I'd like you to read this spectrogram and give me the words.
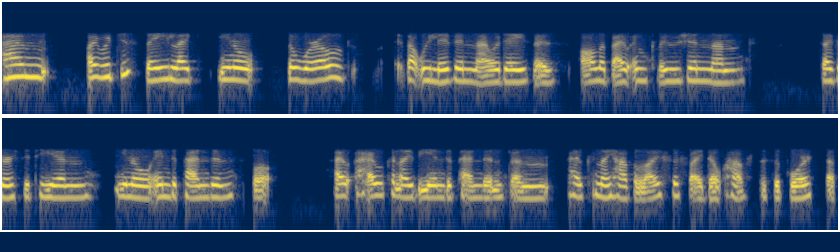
Um, I would just say, like, you know, the world that we live in nowadays is all about inclusion and diversity and, you know, independence. But how, how can I be independent and how can I have a life if I don't have the support that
